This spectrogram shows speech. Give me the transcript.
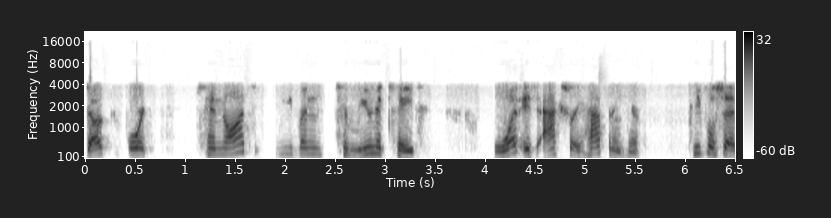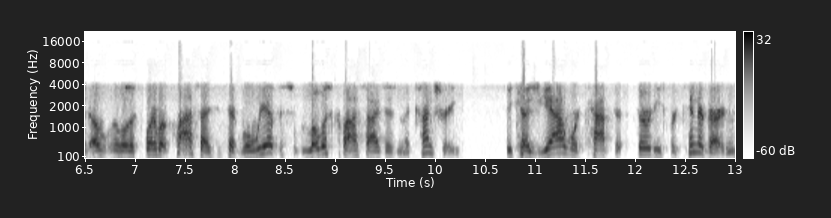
Doug Ford cannot even communicate what is actually happening here. People said, oh, well, what about class size? He said, well, we have the lowest class sizes in the country because, yeah, we're capped at 30 for kindergarten,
